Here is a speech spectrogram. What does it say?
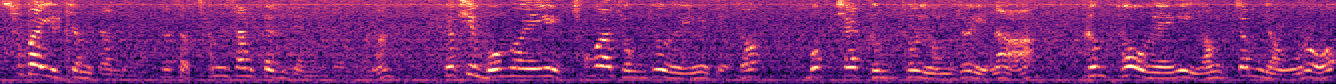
수가 1.3이에요. 그래서 삼상격이 됩니다. 이거는. 역시 모고행이 초과 종주여행이 돼서 목체 금토 용조이나 금토 오행이 0.0으로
